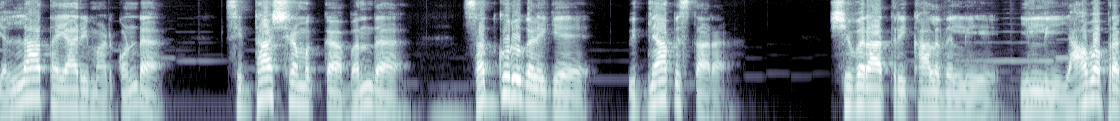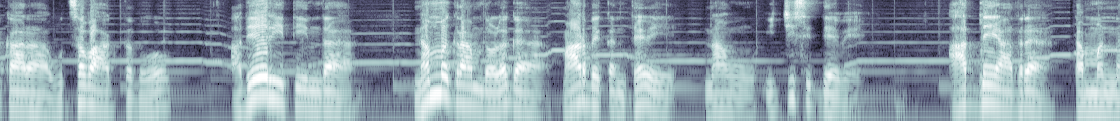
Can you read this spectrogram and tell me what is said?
ಎಲ್ಲ ತಯಾರಿ ಮಾಡಿಕೊಂಡ ಸಿದ್ಧಾಶ್ರಮಕ್ಕ ಬಂದ ಸದ್ಗುರುಗಳಿಗೆ ವಿಜ್ಞಾಪಿಸ್ತಾರ. ಶಿವರಾತ್ರಿ ಕಾಲದಲ್ಲಿ ಇಲ್ಲಿ ಯಾವ ಪ್ರಕಾರ ಉತ್ಸವ ಆಗ್ತದೋ ಅದೇ ರೀತಿಯಿಂದ ನಮ್ಮ ಗ್ರಾಮದೊಳಗ ಮಾಡ್ಬೇಕಂತೇಳಿ ನಾವು ಇಚ್ಛಿಸಿದ್ದೇವೆ. ಆಜ್ಞೆ ಆದ್ರೆ ತಮ್ಮನ್ನ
